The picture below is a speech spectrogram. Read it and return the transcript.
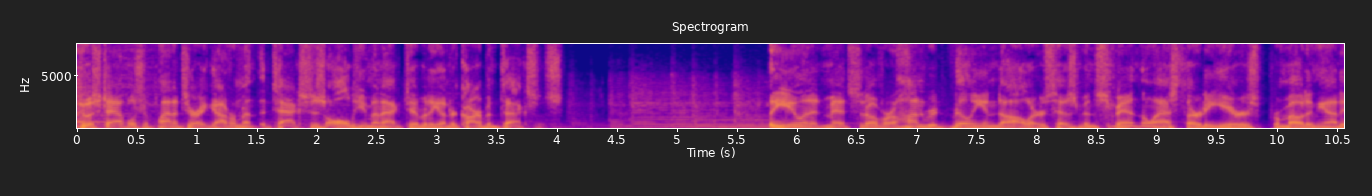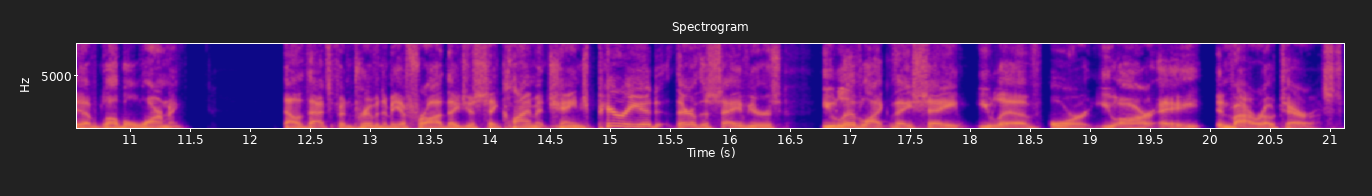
to establish a planetary government that taxes all human activity under carbon taxes. The UN admits that over $100 billion has been spent in the last 30 years promoting the idea of global warming. Now, that's been proven to be a fraud. They just say climate change, period. They're the saviors. You live like they say you live, or you are a enviro terrorist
